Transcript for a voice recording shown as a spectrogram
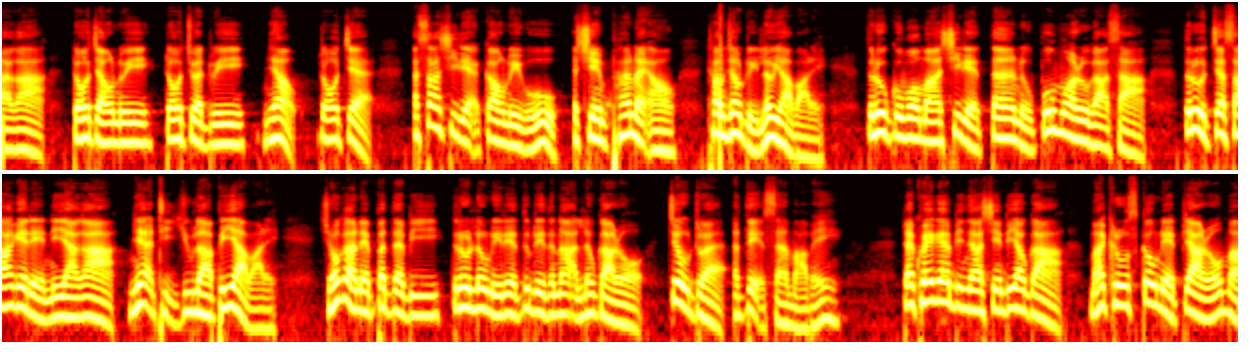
တာကတောကြောင်တွေတောကြွက်တွေမြောက်တောကျက်အဆရှိတဲ့အကောင်တွေကိုအရှင်ဖမ်းနိုင်အောင်ထောင်ချောက်တွေလောက်ရပါတယ်။သူတို့ကိုယ်ပေါ်မှာရှိတဲ့တန်းတို့ပိုးမွားတို့ကအစာ သူတို့ကြက်စားခဲ့တဲ့နေရာကမြက်အထိယူလာပေးရပါတယ်။ယောဂာနဲ့ပတ်သက်ပြီးသူတို့လုပ်နေတဲ့သူတေသနာအလုပ်ကတော့ကျုပ်အတွက်အသစ်အဆန်းပါပဲ။တက်ခွဲကန်းပညာရှင်တစ်ယောက်က မိုက်ခရိုစကုပ်နဲ့ပြတော့မှ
